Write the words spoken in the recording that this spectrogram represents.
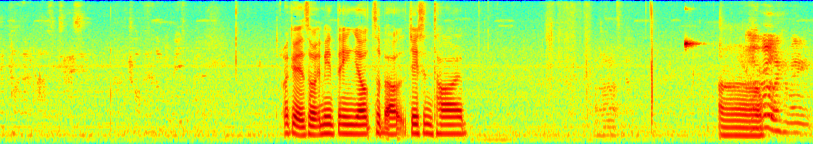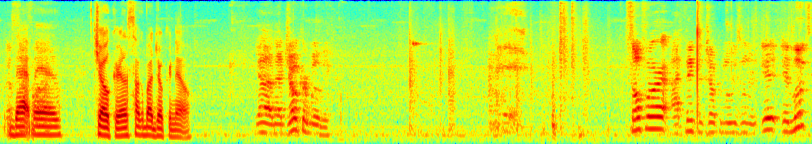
They call that a mouse success. They call that unbelievable. Okay, so anything else about Jason Todd? Uh, Um, really. I mean, Batman, Joker. Let's talk about Joker now. Yeah, that Joker movie. So far, I think the Joker movie's gonna. It, it looks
